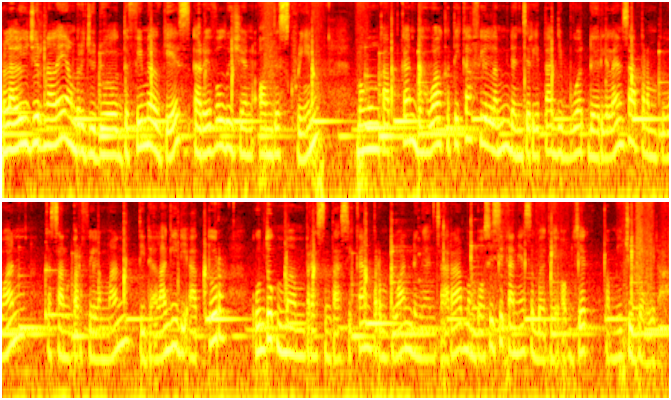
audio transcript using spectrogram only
melalui jurnalnya yang berjudul The Female Gaze: A Revolution on the Screen, mengungkapkan bahwa ketika film dan cerita dibuat dari lensa perempuan, kesan perfilman tidak lagi diatur untuk mempresentasikan perempuan dengan cara memposisikannya sebagai objek pemicu gairah.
